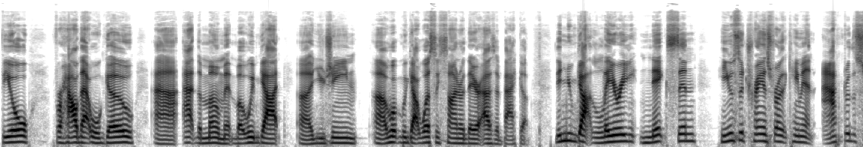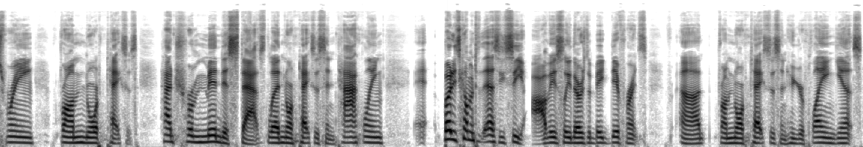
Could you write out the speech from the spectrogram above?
feel for how that will go uh, at the moment, but we've got uh, Eugene, uh, we got Wesley Steiner there as a backup. Then you've got Larry Nixon. He was a transfer that came in after the spring from North Texas. Had tremendous stats, led North Texas in tackling, eh, but he's coming to the SEC. Obviously, there's a big difference uh, from North Texas and who you're playing against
